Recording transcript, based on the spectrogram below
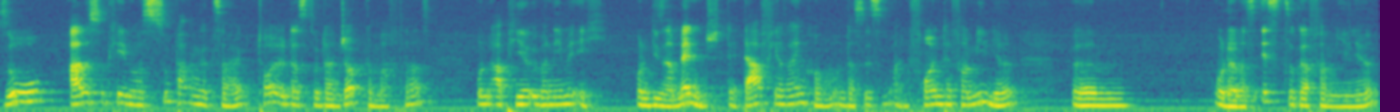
so, alles okay, du hast super angezeigt, toll, dass du deinen Job gemacht hast und ab hier übernehme ich. Und dieser Mensch, der darf hier reinkommen und das ist ein Freund der Familie ähm, oder das ist sogar Familie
